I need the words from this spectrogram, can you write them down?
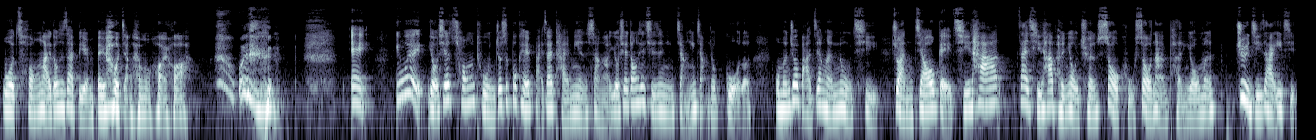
我从来都是在别人背后讲他们坏话。我，哎。因为有些冲突你就是不可以摆在台面上啊，有些东西其实你讲一讲就过了，我们就把这样的怒气转交给其他在其他朋友圈受苦受难朋友们。聚集在一起，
